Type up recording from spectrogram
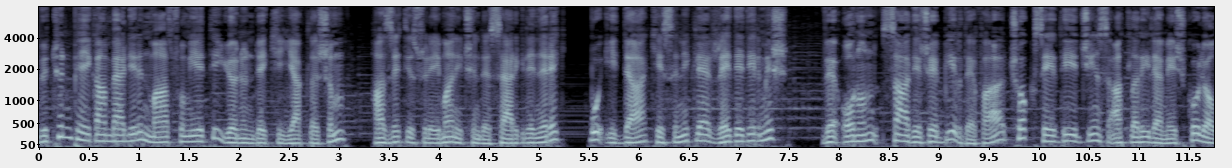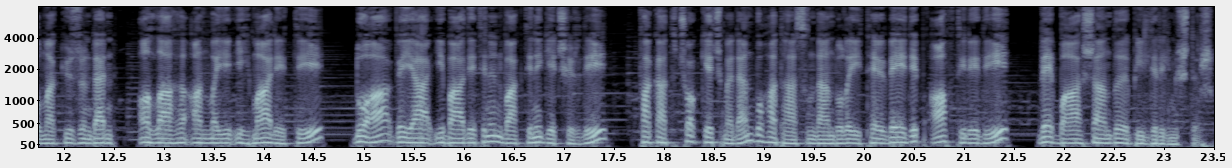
bütün peygamberlerin masumiyeti yönündeki yaklaşım Hz. Süleyman için de sergilenerek bu iddia kesinlikle reddedilmiş ve onun sadece bir defa çok sevdiği cins atlarıyla meşgul olmak yüzünden Allah'ı anmayı ihmal ettiği, dua veya ibadetinin vaktini geçirdiği fakat çok geçmeden bu hatasından dolayı tevbe edip af dilediği ve bağışlandığı bildirilmiştir.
